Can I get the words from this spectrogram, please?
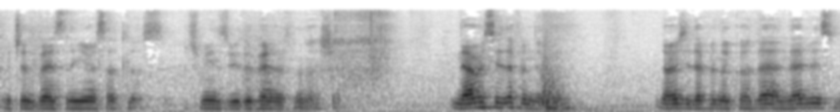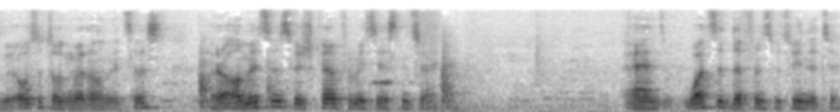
which is based on the Yerusatlas, which means we depend on Hashem. Now we see a different thing. Now we see a different thing and that is we're also talking about all mitzvahs, but all mitzvahs which come from Yetzias Mitzrayim. And what's the difference between the two?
